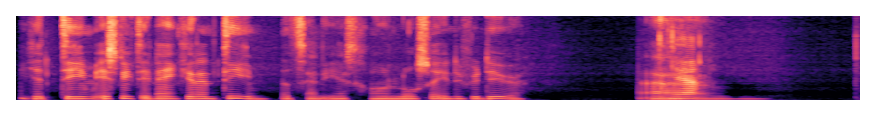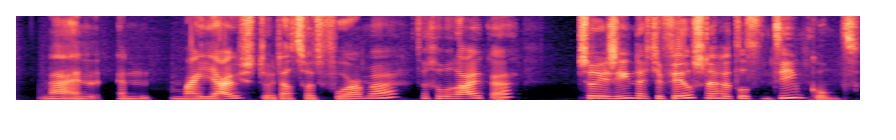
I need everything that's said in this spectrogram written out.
je team is niet in één keer een team. Dat zijn eerst gewoon losse individuen. Ja. Ehm, nou, en, en, maar juist door dat soort vormen te gebruiken, zul je zien dat je veel sneller tot een team komt.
